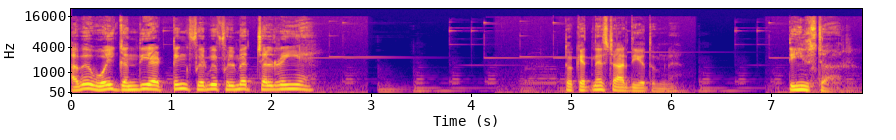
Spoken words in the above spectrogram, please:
अबे, वही गंदी एक्टिंग फिर भी फ़िल्में चल रही हैं। तो कितने स्टार दिए तुमने? तीन स्टार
